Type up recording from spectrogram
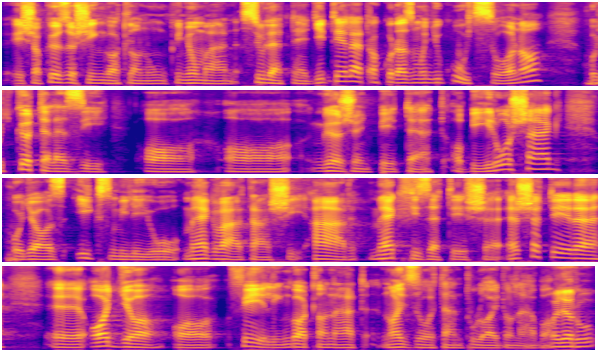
és a közös ingatlanunk nyomán születne egy ítélet, akkor az mondjuk úgy szólna, hogy kötelezi a a Görzsöny Pétert a bíróság, hogy az x millió megváltási ár megfizetése esetére adja a fél ingatlanát Nagy Zoltán tulajdonába. Magyarul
